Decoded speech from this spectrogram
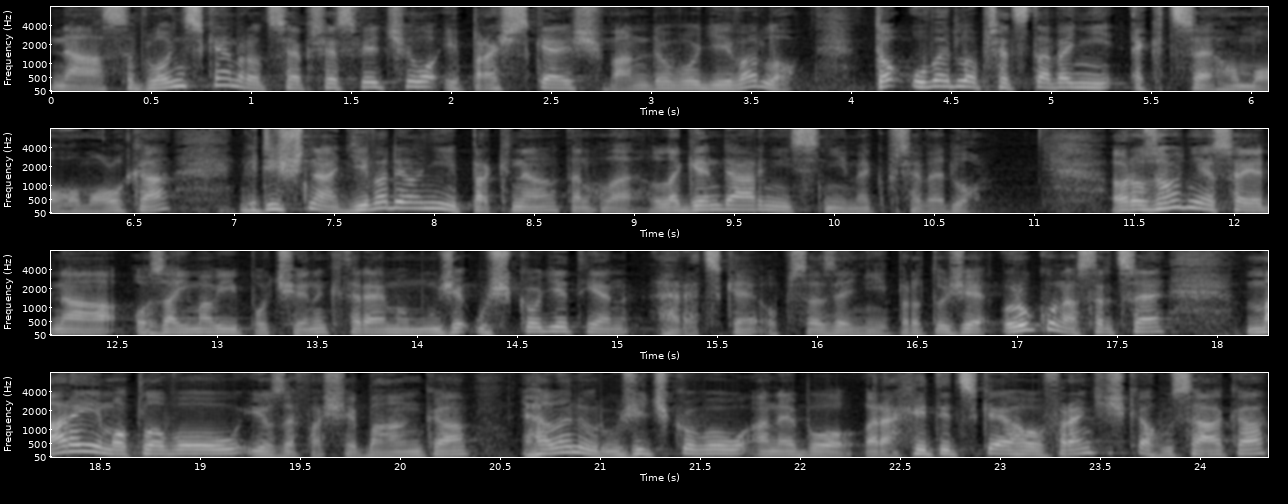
nás v loňském roce přesvědčilo i pražské Švandovo divadlo. To uvedlo představení Ekce Homo Homolka, když na divadelní prkna tenhle legendární snímek převedlo. Rozhodně se jedná o zajímavý počin, kterému může uškodit jen herecké obsazení, protože ruku na srdce Marii Motlovou, Josefa Šebánka, Helenu Růžičkovou anebo rachitického Františka Husáka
